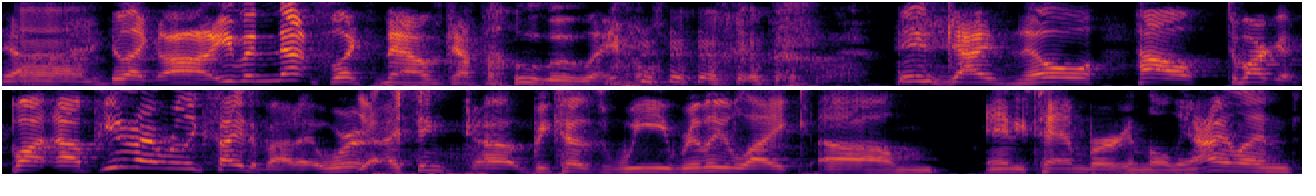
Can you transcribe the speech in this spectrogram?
Yeah. Um, You're like, oh, even Netflix now's got the Hulu label. These guys know how to market. But uh, Peter and I are really excited about it. We're, Yes. I think, uh, because we really like um, Andy Samberg and Lonely Island.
